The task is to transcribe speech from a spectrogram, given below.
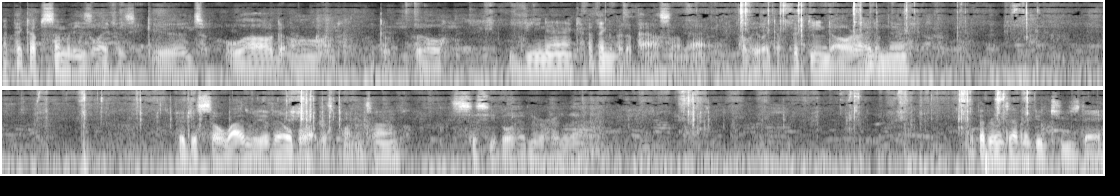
I pick up some of these Life is Goods, log on, like a little v-neck. I think I'm gonna pass on that. Probably like a $15 item there. They're just so widely available at this point in time. Sissy boy, I've never heard of that. Hope everyone's having a good Tuesday.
